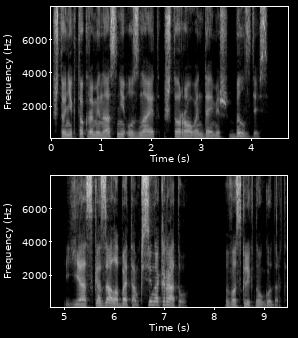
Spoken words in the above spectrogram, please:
что никто кроме нас не узнает, что Роуэн Дэмиш был здесь. «Я сказал об этом ксенократу!» — воскликнул Годдард.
